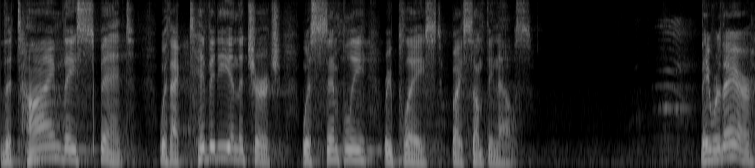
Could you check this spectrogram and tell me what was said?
The time they spent with activity in the church was simply replaced by something else. They were there,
